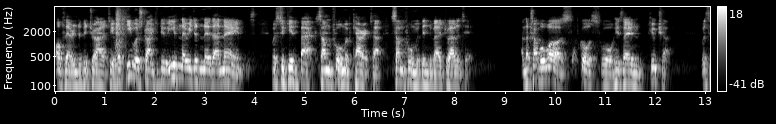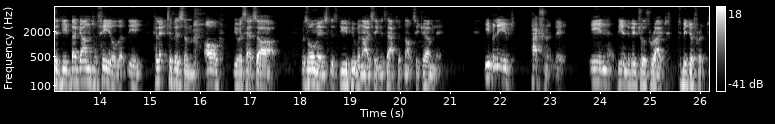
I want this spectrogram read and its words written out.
of their individuality. What he was trying to do, even though he didn't know their names, was to give back some form of character, some form of individuality. And the trouble was, of course, for his own future, was that he'd begun to feel that the collectivism of the USSR was almost as dehumanizing as that of Nazi Germany. He believed passionately in the individual's right to be different.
